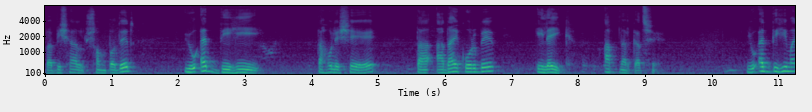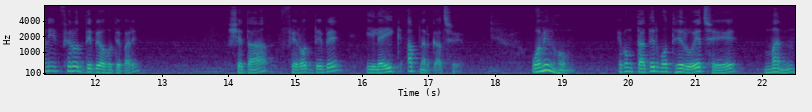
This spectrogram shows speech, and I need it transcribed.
বা বিশাল সম্পদের, ইউআদ্দিহি, তাহলে সে তা আদায় করবে ইলাইক। আপনার কাছে। ইউআদ্দিহি মানে ফেরত দেবেও হতে পারে। সে তা ফেরত দেবে ইলাইক আপনার কাছে। ওয়ামিন হোম এবং তাদের মধ্যে রয়েছে মান,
